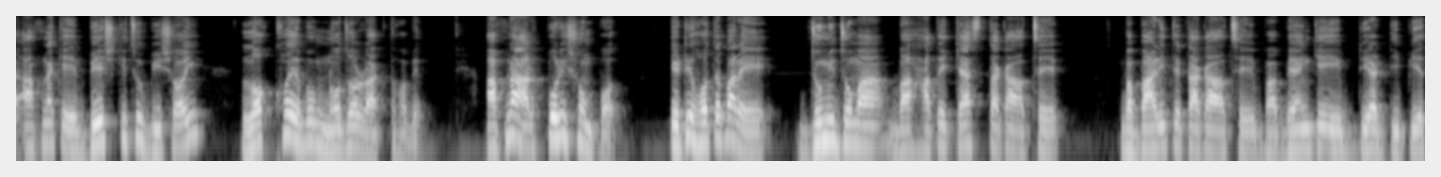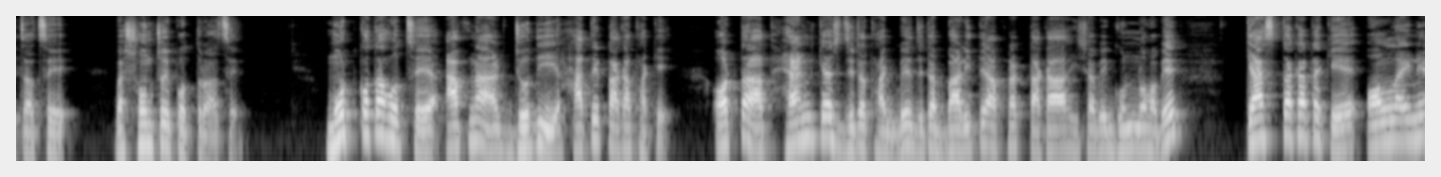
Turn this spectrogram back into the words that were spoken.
আপনাকে বেশ কিছু বিষয় লক্ষ্য এবং নজর রাখতে হবে। আপনার পরিসম্পদ। এটি হতে পারে জমি জমা বা হাতে ক্যাশ টাকা আছে বা বাড়িতে টাকা আছে বা ব্যাংকে এফডিআর ডিপিএচ আছে বা সঞ্চয়পত্র আছে। মোট কথা হচ্ছে আপনার যদি হাতে টাকা থাকে, অর্থাৎ হ্যান্ড ক্যাশ যেটা থাকবে, যেটা বাড়িতে আপনার টাকা হিসাবে গণ্য হবে, ক্যাশ টাকাটাকে অনলাইনে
